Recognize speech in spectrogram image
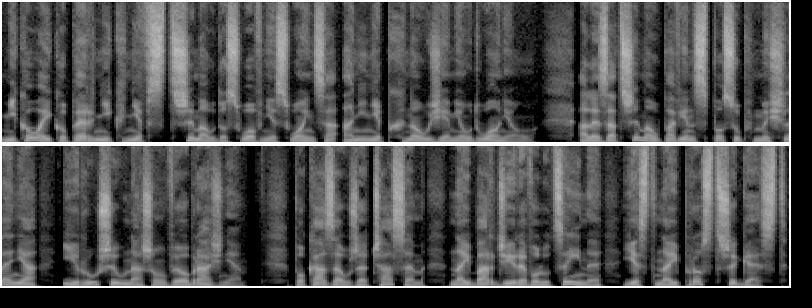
Mikołaj Kopernik nie wstrzymał dosłownie słońca ani nie pchnął ziemią dłonią, ale zatrzymał pewien sposób myślenia i ruszył naszą wyobraźnię. Pokazał, że czasem najbardziej rewolucyjny jest najprostszy gest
